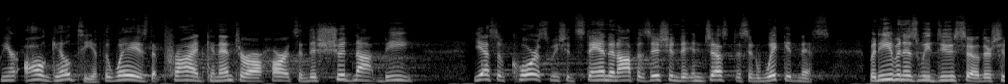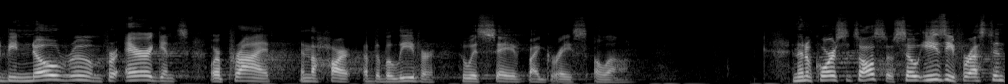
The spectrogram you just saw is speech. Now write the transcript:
We are all guilty of the ways that pride can enter our hearts, and this should not be. Yes, of course, we should stand in opposition to injustice and wickedness, but even as we do so, there should be no room for arrogance or pride in the heart of the believer who is saved by grace alone. And then, of course, it's also so easy for us to,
